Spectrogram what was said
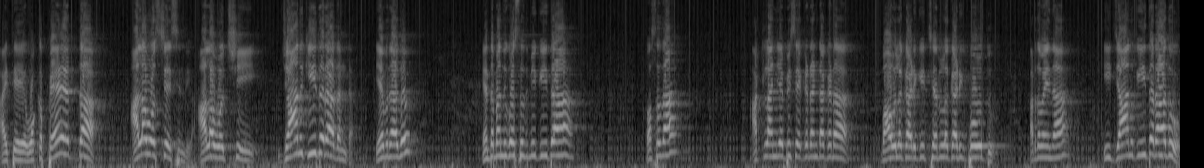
అయితే ఒక పెద్ద అల వచ్చేసింది. అల వచ్చి జానుకి ఈత రాదంట. ఏం రాదు? ఎంతమందికి వస్తుంది మీకు ఈత? వస్తుందా? అట్లా అని చెప్పేసి ఎక్కడంటే అక్కడ బావుల కాడికి చెరువుల కాడికి పోవద్దు. అర్థమైందా? ఈ జానుకి ఈత రాదు.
